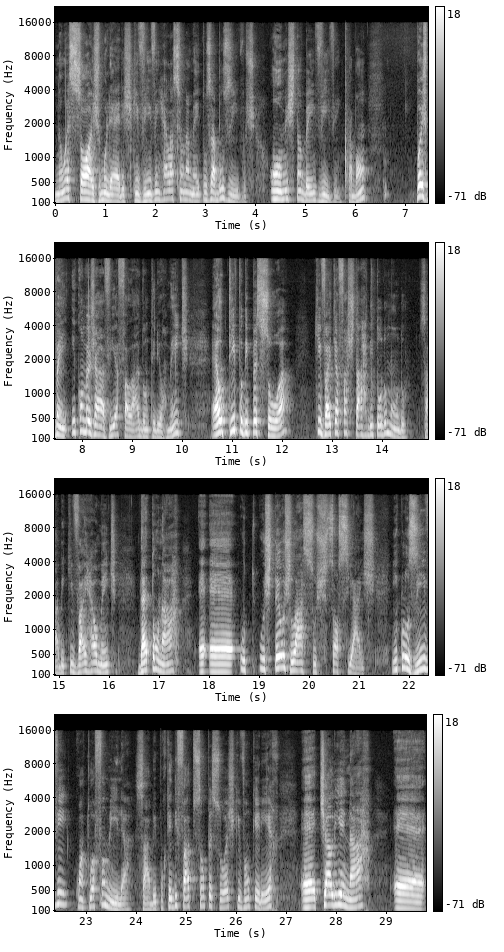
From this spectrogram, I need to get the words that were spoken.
Não é só as mulheres que vivem relacionamentos abusivos, homens também vivem, tá bom? Pois bem, e como eu já havia falado anteriormente, é o tipo de pessoa que vai te afastar de todo mundo, sabe? Que vai realmente detonar é, é, o, os teus laços sociais inclusive com a tua família, sabe? Porque de fato são pessoas que vão querer é, te alienar é,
